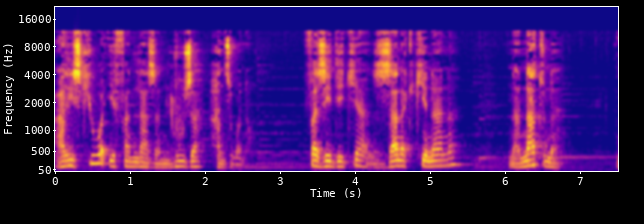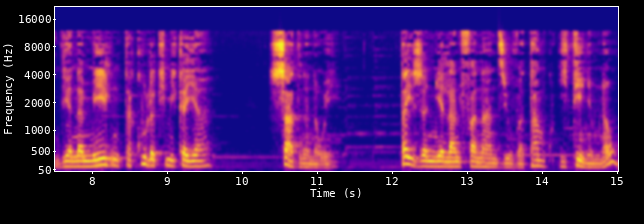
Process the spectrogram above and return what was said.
ary izy koa efa nilaza ny loza hanjo anao. Fa Zedekia zanak'i Kenana nanatona dia namely ny takolak'i Mikaia sady nanao hoe, Taiza no nialan'ny fanahin'i Jehovah tamiko hiteny aminao?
